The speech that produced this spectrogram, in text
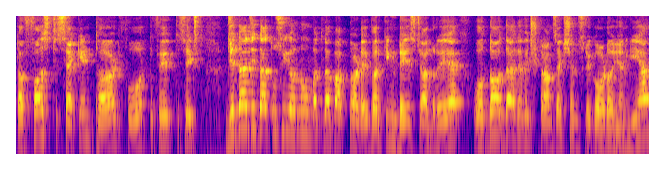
ਤਾਂ first second third fourth fifth sixth ਜਿੱਦਾਂ ਜਿੱਦਾਂ ਤੁਸੀਂ ਉਹਨੂੰ ਮਤਲਬ ਆਪ ਤੁਹਾਡੇ ਵਰਕਿੰਗ ਡੇਜ਼ ਚੱਲ ਰਹੇ ਹੈ ਉਦਾਂ ਉਦਾਂ ਇਹਦੇ ਵਿੱਚ ਟ੍ਰਾਂਜੈਕਸ਼ਨਸ ਰਿਕਾਰਡ ਹੋ ਜਾਣਗੀਆਂ।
